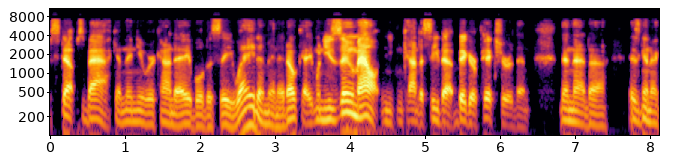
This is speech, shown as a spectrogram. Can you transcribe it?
steps back and then you were kind of able to see wait a minute okay when you zoom out and you can kind of see that bigger picture then then that uh, is going to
